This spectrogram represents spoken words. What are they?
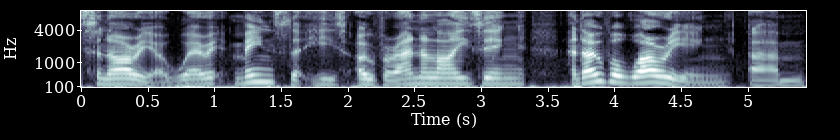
scenario where it means that he's over analyzing and over worrying um,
